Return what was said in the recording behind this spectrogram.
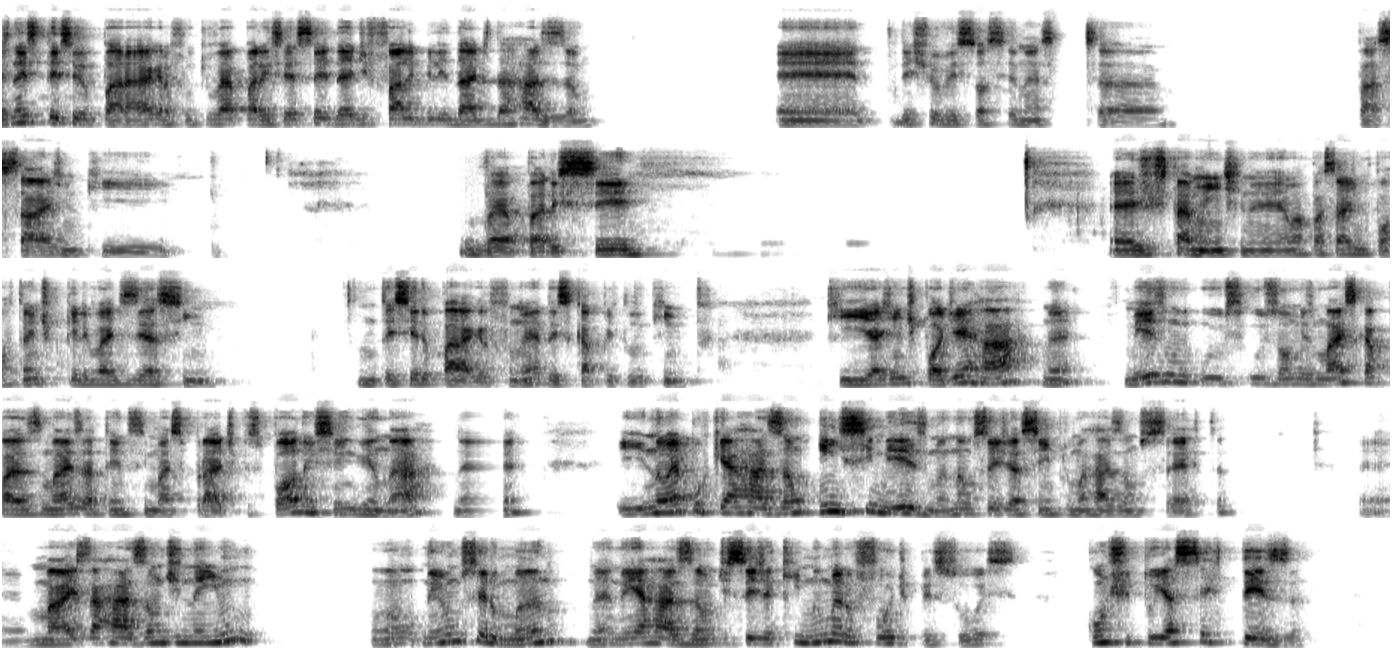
Mas nesse terceiro parágrafo que vai aparecer essa ideia de falibilidade da razão. É, deixa eu ver só se nessa passagem que vai aparecer. É, justamente, né? É uma passagem importante porque ele vai dizer assim, no terceiro parágrafo, né, desse capítulo quinto, que a gente pode errar, né? Mesmo os, os homens mais capazes, mais atentos e mais práticos podem se enganar, né? E não é porque a razão em si mesma não seja sempre uma razão certa, é, mas a razão de nenhum nenhum ser humano, né, nem a razão de seja que número for de pessoas, constitui a certeza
